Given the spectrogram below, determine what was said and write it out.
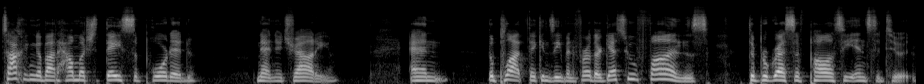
talking about how much they supported net neutrality. And the plot thickens even further. Guess who funds the Progressive Policy Institute?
